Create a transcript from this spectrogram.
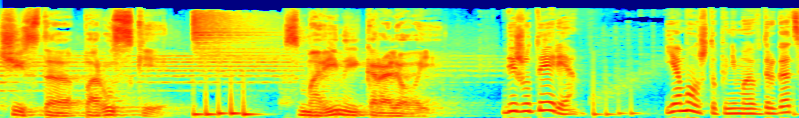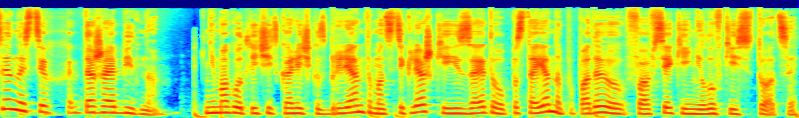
Чисто по-русски С Мариной Королевой Бижутерия. Я мало что понимаю в драгоценностях, даже обидно. Не могу отличить колечко с бриллиантом от стекляшки, и из-за этого постоянно попадаю во всякие неловкие ситуации.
